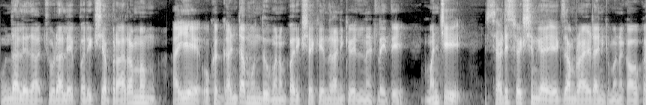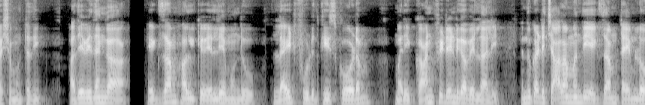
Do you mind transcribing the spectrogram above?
ఉందా లేదా చూడాలి. పరీక్ష ప్రారంభం అయ్యే ఒక గంట ముందు మనం పరీక్ష కేంద్రానికి వెళ్ళినట్లయితే మంచి సాటిస్ఫాక్షన్గా ఎగ్జామ్ రాయడానికి మనకు అవకాశం ఉంటుంది. అదేవిధంగా ఎగ్జామ్ హాల్కి వెళ్ళే ముందు లైట్ ఫుడ్ తీసుకోవడం మరి కాన్ఫిడెంట్గా వెళ్ళాలి. ఎందుకంటే చాలామంది ఎగ్జామ్ టైంలో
